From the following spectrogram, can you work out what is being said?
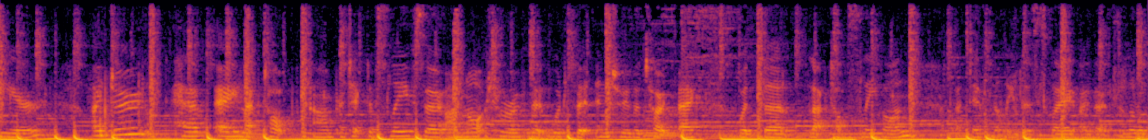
here. I do have a laptop um, protective sleeve, so I'm not sure if it would fit into the tote bag with the laptop sleeve on, but definitely this way, although it's a little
